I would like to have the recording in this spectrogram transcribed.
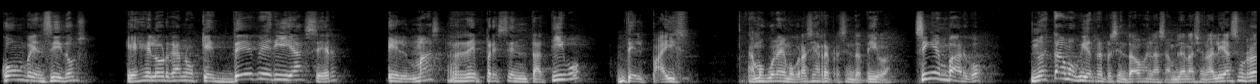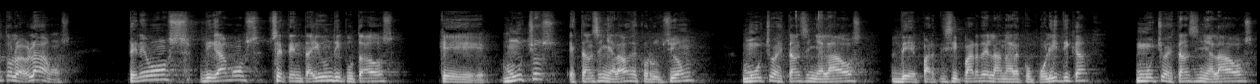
convencidos que es el órgano que debería ser el más representativo del país. Estamos una democracia representativa. Sin embargo, no estamos bien representados en la Asamblea Nacional y hace un rato lo hablábamos. Tenemos, digamos, 71 diputados que muchos están señalados de corrupción, muchos están señalados de participar de la narcopolítica, muchos están señalados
